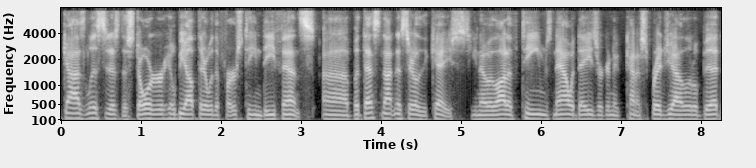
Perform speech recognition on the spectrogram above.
guy's listed as the starter. He'll be out there with the first team defense, uh, but that's not necessarily the case. You know, a lot of teams nowadays are going to kind of spread you out a little bit.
